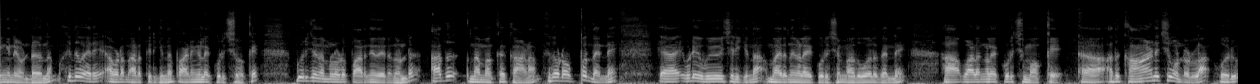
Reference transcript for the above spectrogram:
എങ്ങനെയുണ്ടെന്നും ഇതുവരെ അവിടെ നടത്തിയിരിക്കുന്ന പണികളെക്കുറിച്ചുമൊക്കെ ഗുരുജി നമ്മളോട് പറഞ്ഞു തരുന്നുണ്ട്. അത് നമുക്ക് കാണാം. ഇതോടൊപ്പം തന്നെ ഇവിടെ ഉപയോഗിച്ചിരിക്കുന്ന മരുന്നുകളെക്കുറിച്ചും അതുപോലെ തന്നെ വളങ്ങളെക്കുറിച്ചുമൊക്കെ അത് കാണിച്ചുകൊണ്ടുള്ള ഒരു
